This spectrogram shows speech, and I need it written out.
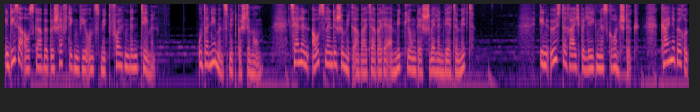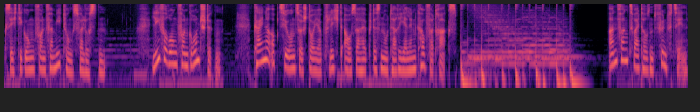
In dieser Ausgabe beschäftigen wir uns mit folgenden Themen. Unternehmensmitbestimmung. Zählen ausländische Mitarbeiter bei der Ermittlung der Schwellenwerte mit? In Österreich belegenes Grundstück. Keine Berücksichtigung von Vermietungsverlusten. Lieferung von Grundstücken. Keine Option zur Steuerpflicht außerhalb des notariellen Kaufvertrags. Anfang 2015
